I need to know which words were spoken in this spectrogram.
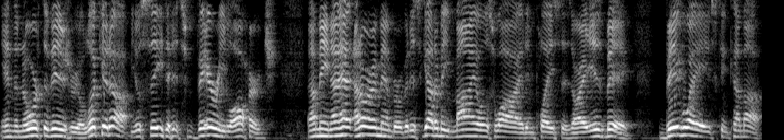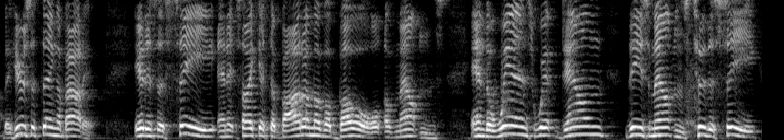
In the north of Israel. Look it up. You'll see that it's very large. I mean, I, I don't remember, but it's got to be miles wide in places, all right? It is big. Big waves can come up. But here's the thing about it it is a sea, and it's like at the bottom of a bowl of mountains. And the winds whip down these mountains to the sea,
